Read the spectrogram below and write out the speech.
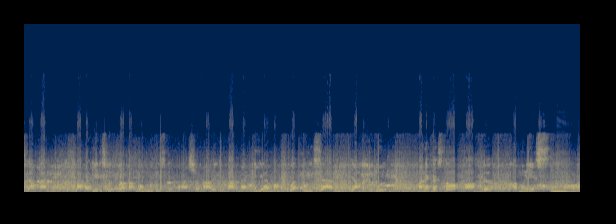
Sedangkan kenapa dia disebut bapak komunis internasional itu karena dia membuat tulisan yang berjudul Manifesto of the komunis. Hmm.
